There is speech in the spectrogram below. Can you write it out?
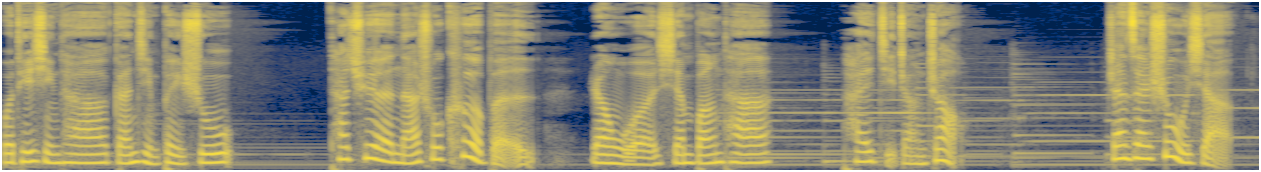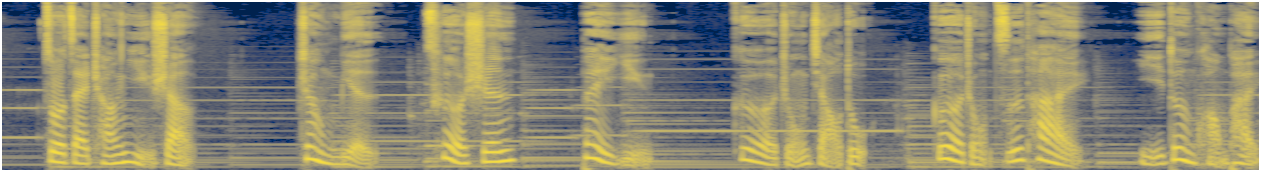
我提醒她赶紧背书。他却拿出课本，让我先帮他拍几张照。站在树下，坐在长椅上，正面、侧身、背影，各种角度、各种姿态，一顿狂拍。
